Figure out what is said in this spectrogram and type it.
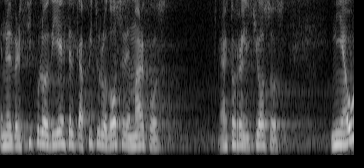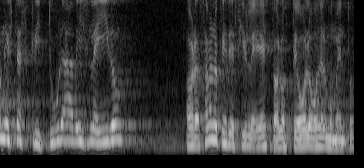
en el versículo 10 del capítulo 12 de Marcos a estos religiosos, ¿ni aún esta escritura habéis leído? Ahora, ¿saben lo que es decirle esto a los teólogos del momento?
